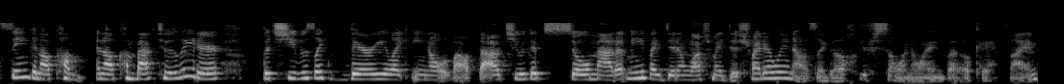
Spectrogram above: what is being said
sink and I'll come, and I'll come back to it later. But she was like very like anal about that. She would get so mad at me if I didn't wash my dish right away. And I was like, oh, you're so annoying, but okay, fine.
